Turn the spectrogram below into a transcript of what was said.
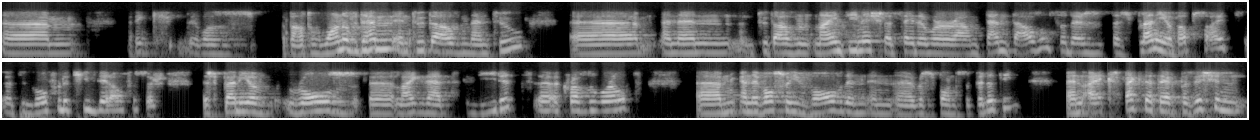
um, I think there was about one of them in 2002. Uh, and then 2019ish, let's say there were around 10,000. So there's there's plenty of upside uh, to go for the chief data officer. There's plenty of roles uh, like that needed uh, across the world. Um, and they've also evolved in, in uh, responsibility. And I expect that their position,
